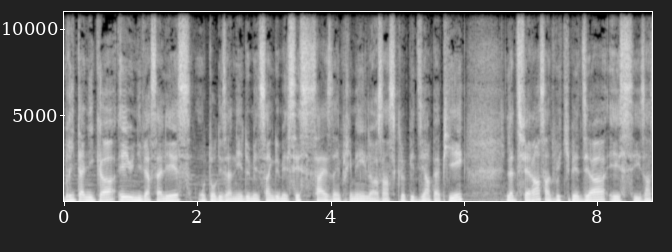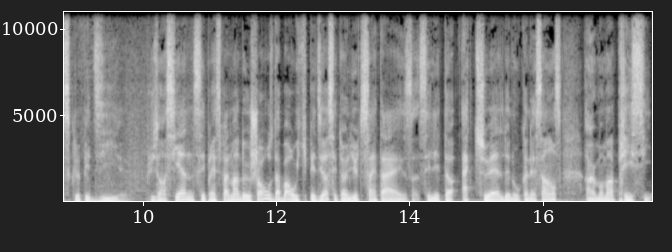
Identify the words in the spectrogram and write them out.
Britannica et Universalis, autour des années 2005-2006, cessent d'imprimer leurs encyclopédies en papier. La différence entre Wikipédia et ces encyclopédies euh, plus anciennes, c'est principalement deux choses. D'abord, Wikipédia, c'est un lieu de synthèse. C'est l'état actuel de nos connaissances à un moment précis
